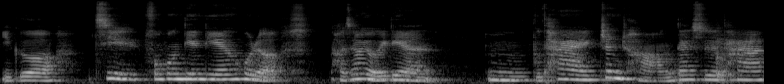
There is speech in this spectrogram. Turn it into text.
一个既疯疯癫癫或者好像有一点，嗯，不太正常，但是他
